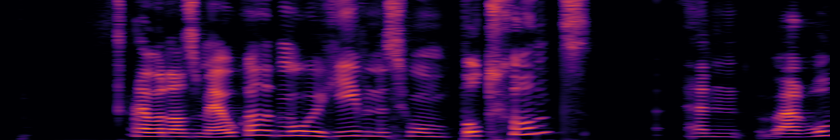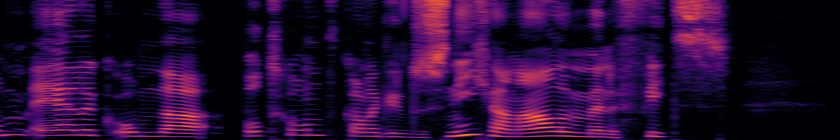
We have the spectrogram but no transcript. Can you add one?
en wat ze mij ook altijd mogen geven, is gewoon potgrond. En waarom eigenlijk? Omdat potgrond kan ik dus niet gaan halen met mijn fiets.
